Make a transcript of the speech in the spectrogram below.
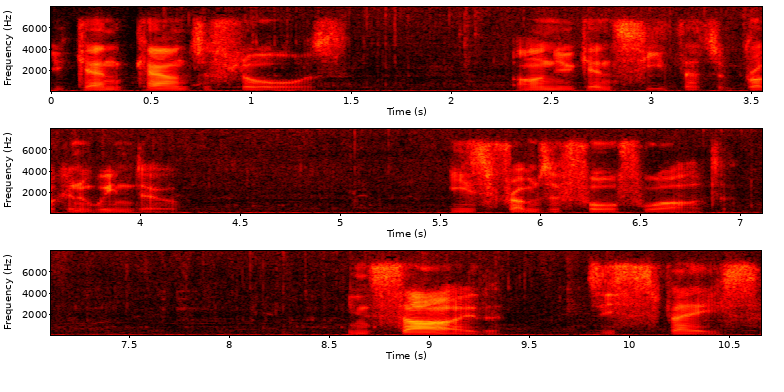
You can count the floors, and you can see that the broken window is from the fourth ward. Inside this space,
